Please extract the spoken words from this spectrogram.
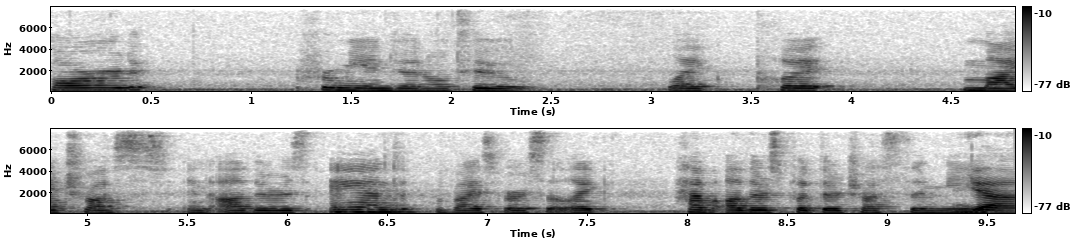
hard for me in general to, like, put my trust in others and vice versa. Like, have others put their trust in me. Yeah,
